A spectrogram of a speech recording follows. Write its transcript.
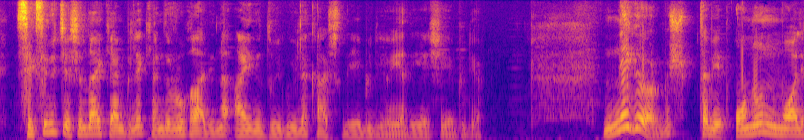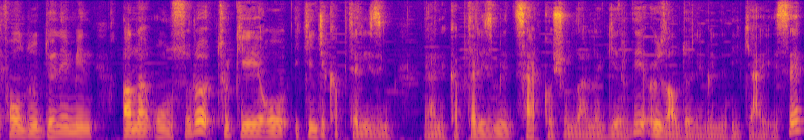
83 yaşındayken bile kendi ruh haline aynı duyguyla karşılayabiliyor ya da yaşayabiliyor. Ne görmüş? Tabii onun muhalif olduğu dönemin ana unsuru Türkiye'ye o ikinci kapitalizm yani kapitalizmin sert koşullarla girdiği Özal döneminin hikayesi.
